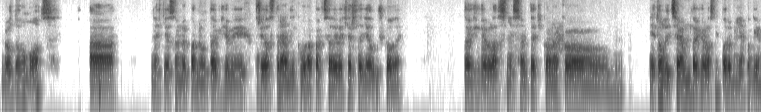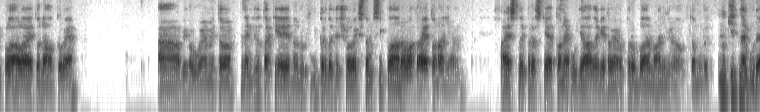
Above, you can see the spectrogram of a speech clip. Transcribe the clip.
bylo toho moc a nechtěl jsem dopadnout tak, že bych přijel z tréninku a pak celý večer seděl u školy. Takže vlastně jsem teď jako, je to liceum, takže vlastně podobný jako Gimple, ale je to dálkově. A vyhovuje mi to, není to taky jednoduchý, protože člověk si to musí plánovat a je to na něm. A jestli prostě to neudělá, tak je to jeho problém a nikdo ho k tomu nutit nebude.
